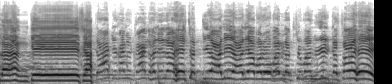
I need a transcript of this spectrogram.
लंकेशा. आहे शक्ती आली आल्याबरोबर लक्ष्मण वीर कसा आहे?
